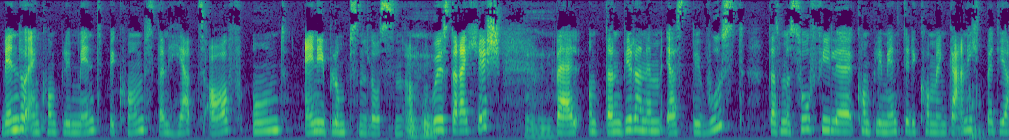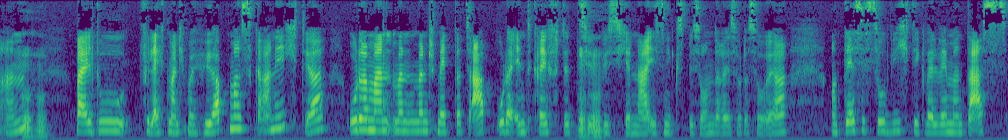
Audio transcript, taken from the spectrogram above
Wenn du ein Kompliment bekommst, dann Herz auf und einplumpsen lassen auf mhm. Oberösterreichisch, mhm. weil, und dann wird einem erst bewusst, dass man so viele Komplimente, die kommen gar nicht bei dir an, mhm. Weil du vielleicht manchmal hört man es gar nicht, ja, oder man, man, man schmettert es ab oder entkräftet sie ein mhm. bisschen, na, ist nichts Besonderes oder so, ja. Und das ist so wichtig, weil wenn man das,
